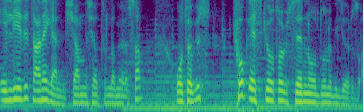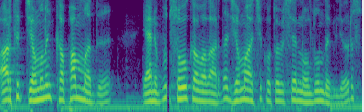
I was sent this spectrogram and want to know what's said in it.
57 tane gelmiş yanlış hatırlamıyorsam. Otobüs çok eski otobüslerin olduğunu biliyoruz. Artık camının kapanmadığı yani bu soğuk havalarda camı açık otobüslerin olduğunu da biliyoruz.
